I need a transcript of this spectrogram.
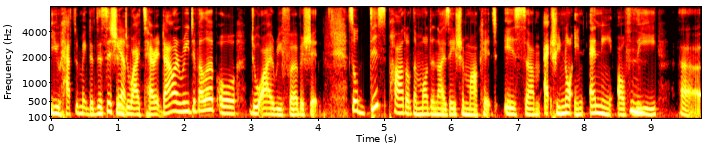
you have to make the decision yep. do I tear it down and redevelop or do I refurbish it? So, this part of the modernization market is um, actually not in any of mm. the uh,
